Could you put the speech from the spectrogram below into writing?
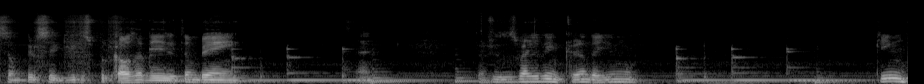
são perseguidos por causa dele também. Jesus vai elencando aí um. Quem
